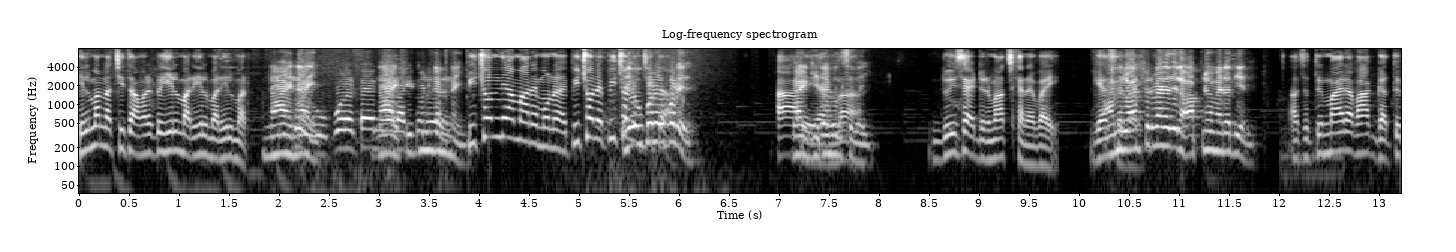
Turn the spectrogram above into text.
হিল মার না চিতা আমার একটু হিল মার হিল মার হিল মার। নাই নাই। ট্রিটমেন্ট গান নাই পিছন দিয়ে মারে মনে হয় পিছনে পিছনে উপরে উপরে। ভাই গিরা ফেলছে ভাই। দুই সাইডের মাঝখানে ভাই। আমি। লঞ্চ মেরে দিলাম আপনিও মেরে দিন আচ্ছা তুই মায়েরা ভাগ্যা তুই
